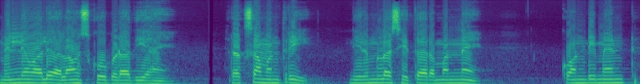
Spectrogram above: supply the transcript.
मिलने वाले अलाउंस को बढ़ा दिया है। रक्षा मंत्री निर्मला सीतारमन ने कॉन्डिमेंट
